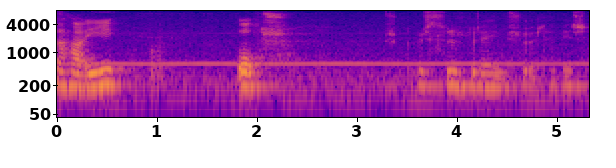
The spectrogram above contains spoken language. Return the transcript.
daha iyi olur. Bir süzdüreyim şöyle bir.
